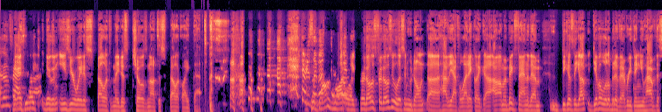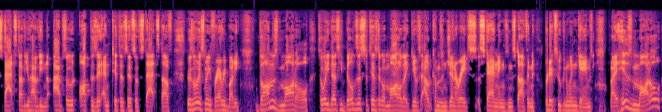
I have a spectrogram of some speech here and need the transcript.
I'm impressed. Like there's an easier way to spell it, and they just chose not to spell it like that. They're just like, model, like for those for those who listen who don't uh, have the athletic, like uh, I'm a big fan of them because they give a little bit of everything. You have the stat stuff, you have the absolute opposite antithesis of stat stuff. There's always something for everybody. Dom's model, so what he does, he builds a statistical model that gives outcomes and generates standings and stuff and predicts who can win games. Uh, his model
